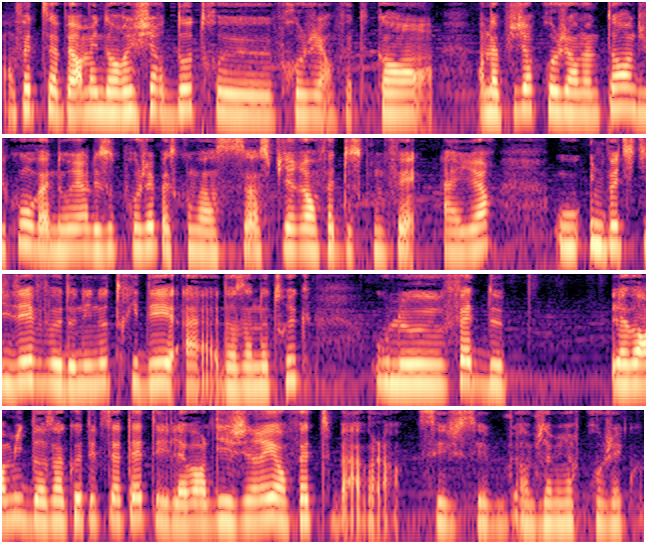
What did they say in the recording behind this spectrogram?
En fait, ça permet d'enrichir d'autres euh, projets, en fait. Quand on a plusieurs projets en même temps, du coup, on va nourrir les autres projets parce qu'on va s'inspirer, en fait, de ce qu'on fait ailleurs. Ou une petite idée veut donner une autre idée dans un autre truc. Ou le fait de l'avoir mis dans un côté de sa tête et l'avoir digéré, en fait, bah voilà, c'est un bien meilleur projet, quoi.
